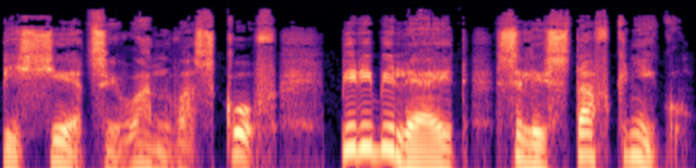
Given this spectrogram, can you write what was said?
Песец Иван Восков перебеляет с листа в книгу.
